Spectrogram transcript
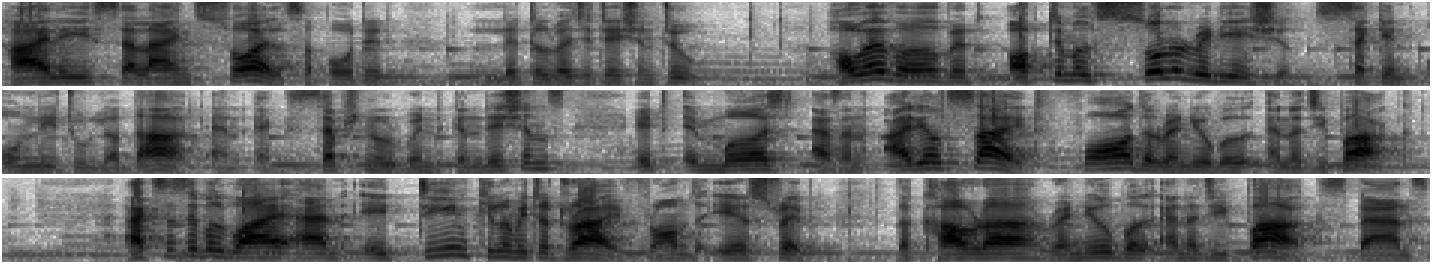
highly saline soil supported little vegetation too. However, with optimal solar radiation, second only to Ladakh and exceptional wind conditions, it emerged as an ideal site for the renewable energy park. Accessible by an 18 kilometer drive from the airstrip, the Khavda Renewable Energy Park spans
